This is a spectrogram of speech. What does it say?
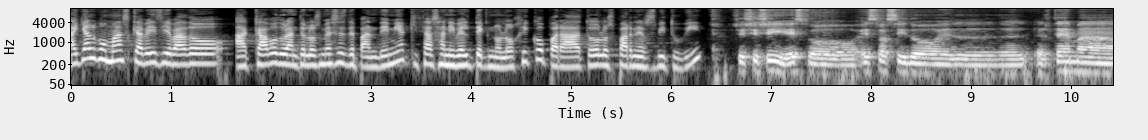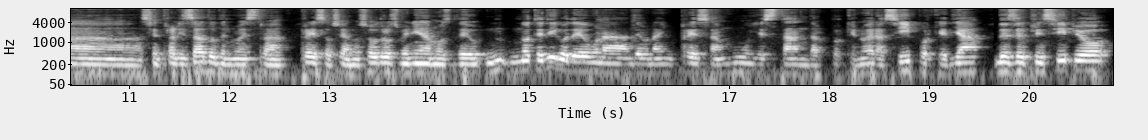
¿Hay algo más que habéis llevado a cabo durante los meses de pandemia, quizás a nivel tecnológico, para todos los partners B2B? Sí, sí, sí, esto, esto ha sido el, el, el tema centralizado de nuestra empresa. O sea, nosotros veníamos de, no te digo de una, de una empresa muy estándar, porque no era así, porque ya desde el principio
